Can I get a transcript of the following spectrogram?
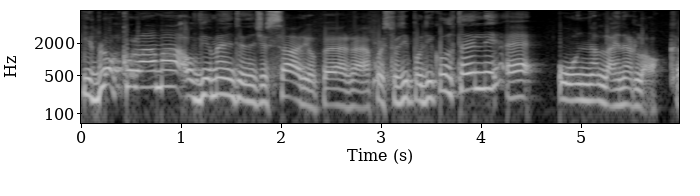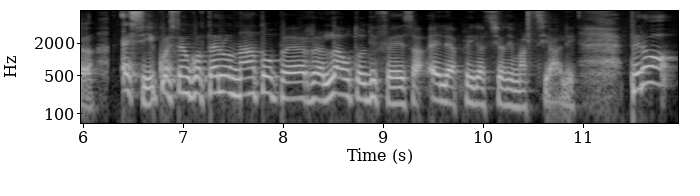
Il blocco lama ovviamente necessario per questo tipo di coltelli è un liner lock. Eh sì, questo è un coltello nato per l'autodifesa e le applicazioni marziali. Però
